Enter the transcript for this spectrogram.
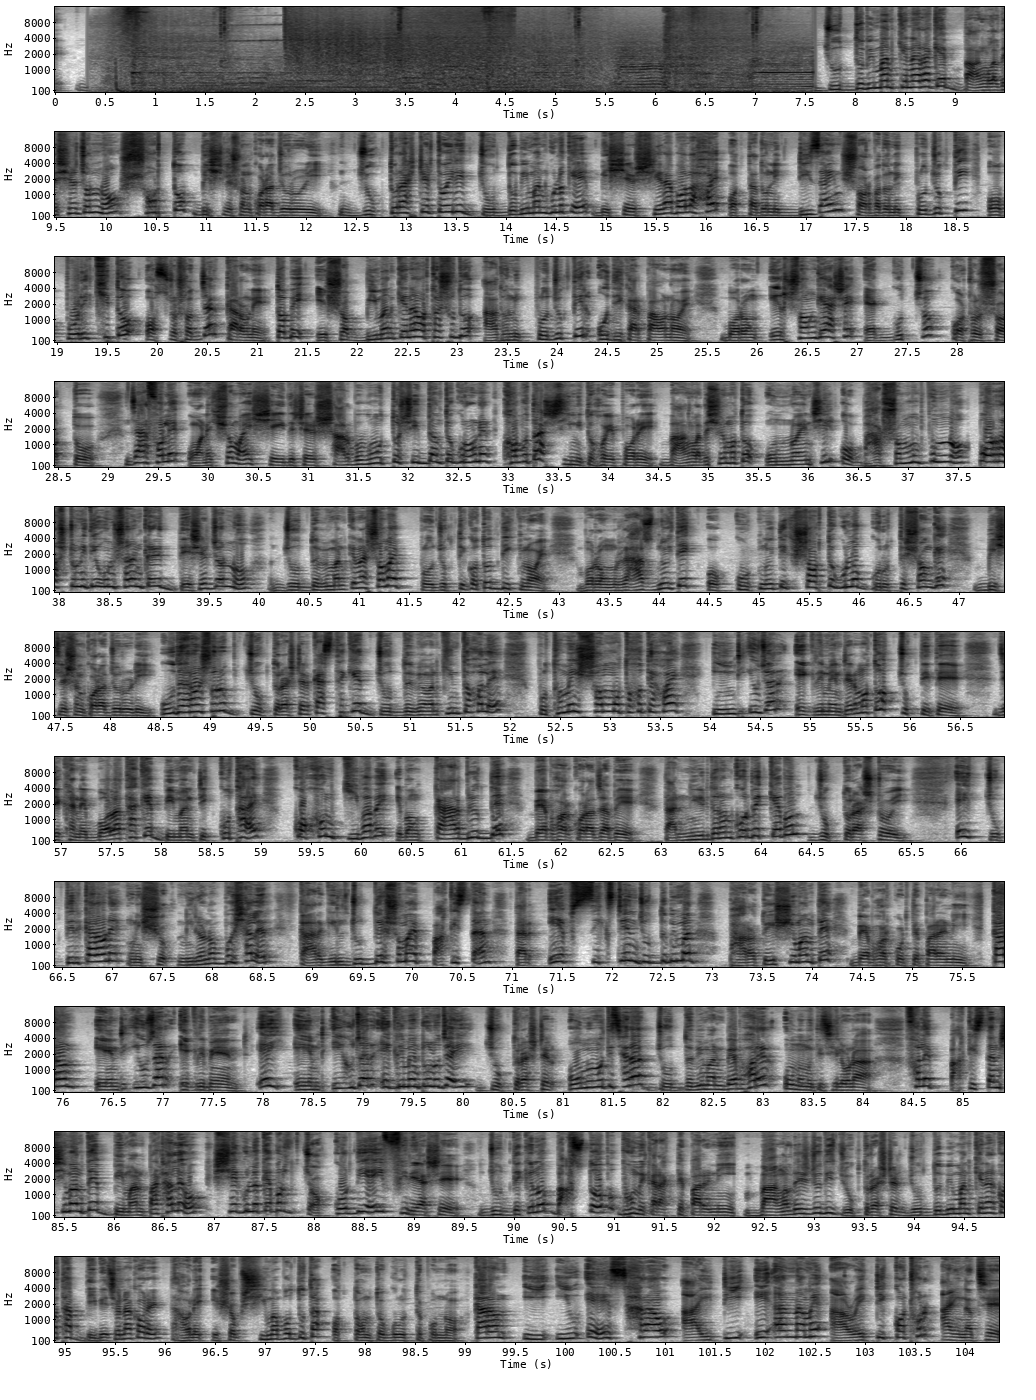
যুদ্ধ বিমান কেনার আগে বাংলাদেশের জন্য শর্ত বিশ্লেষণ করা জরুরি। যুক্তরাষ্ট্রের তৈরি যুদ্ধ বিমানগুলোকে বিশ্বের সেরা বলা হয় অত্যাধুনিক ডিজাইন, সর্বাধুনিক প্রযুক্তি ও পরীক্ষিত অস্ত্রসজ্জার কারণে। তবে এসব বিমান কেনা অর্থ শুধু আধুনিক প্রযুক্তির অধিকার পাওয়া নয়, বরং এর সঙ্গে আসে একগুচ্ছ কঠোর শর্ত, যার ফলে অনেক সময় সেই দেশের সার্বভৌমত্ব সিদ্ধান্ত গ্রহণের ক্ষমতা সীমিত হয়ে পড়ে। বাংলাদেশের মতো উন্নয়নশীল ও ভারসাম্যপূর্ণ পররাষ্ট্রনীতি অনুসরণকারী দেশের জন্য যুদ্ধ বিমান কেনার সময় প্রযুক্তিগত দিক নয়, বরং রাজনৈতিক ও কূটনৈতিক শর্তগুলো গুরুত্বের সঙ্গে বিশ্লেষণ করা জরুরি। উদাহরণস্বরূপ, যুক্তরাষ্ট্রের কাছ থেকে যুদ্ধ বিমান কিনতে হলে প্রথমেই সম্মত হতে হয় ইন্ড ইউজার এগ্রিমেন্টের মতো চুক্তিতে, যেখানে বলা থাকে বিমানটি কোথায় কখন কীভাবে এবং কার বিরুদ্ধে ব্যবহার করা যাবে তা নির্ধারণ করবে কেবল যুক্তরাষ্ট্রই। এই চুক্তির কারণে উনিশশো নিরানব্বই সালের কার্গিল যুদ্ধের সময় পাকিস্তান তার এফ সিক্সটিন যুদ্ধবিমান ভারতীয় সীমান্তে ব্যবহার করতে পারেনি। কারণ এন্ড ইউজার এগ্রিমেন্ট এই এন্ড ইউজার এগ্রিমেন্ট অনুযায়ী যুক্তরাষ্ট্রের অনুমতি ছাড়া যুদ্ধ বিমান ব্যবহারের অনুমতি ছিল না। ফলে পাকিস্তান সীমান্তে বিমান পাঠালেও সেগুলো কেবল চক্কর দিয়েই ফিরে আসে। যুদ্ধে কোনো বাস্তব ভূমিকা রাখতে পারেনি। বাংলাদেশ যদি যুক্তরাষ্ট্রের যুদ্ধ বিমান কেনার কথা বিবেচনা করে, তাহলে এসব সীমাবদ্ধতা অত্যন্ত গুরুত্বপূর্ণ। কারণ ইইউএ ছাড়াও আইটিএআর নামে আরও একটি কঠোর আইন আছে,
